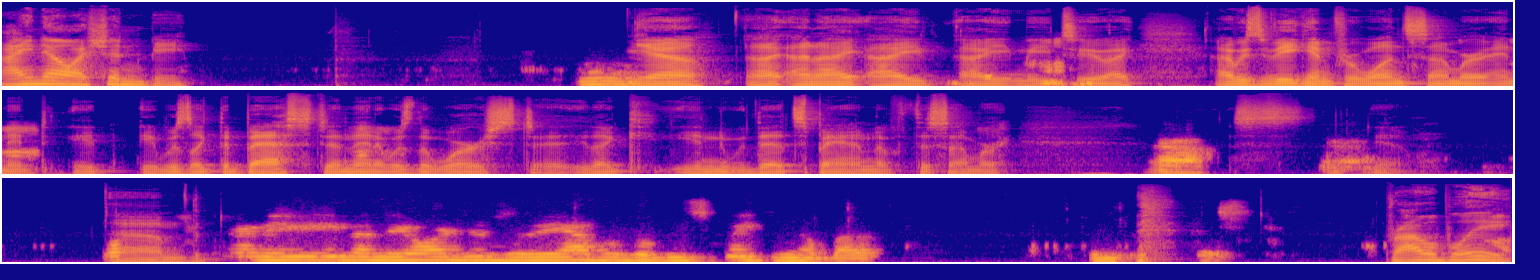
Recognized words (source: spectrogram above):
I know I shouldn't be. Mm. Yeah, I, and I, I I eat meat too. I I was vegan for one summer, and it it, it was like the best, and then it was the worst, uh, like in that span of the summer. Yeah. S- Yeah. Um, the, even the oranges and the apples will be squeaking about. Probably.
